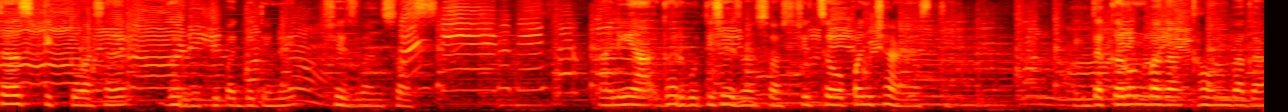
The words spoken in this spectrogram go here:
सहज टिकतो असा घरगुती पद्धतीने शेजवान सॉस. आणि घरगुती शेजवान सॉसची चव पण छान असते. एकदा करून बघा खाऊन बघा.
